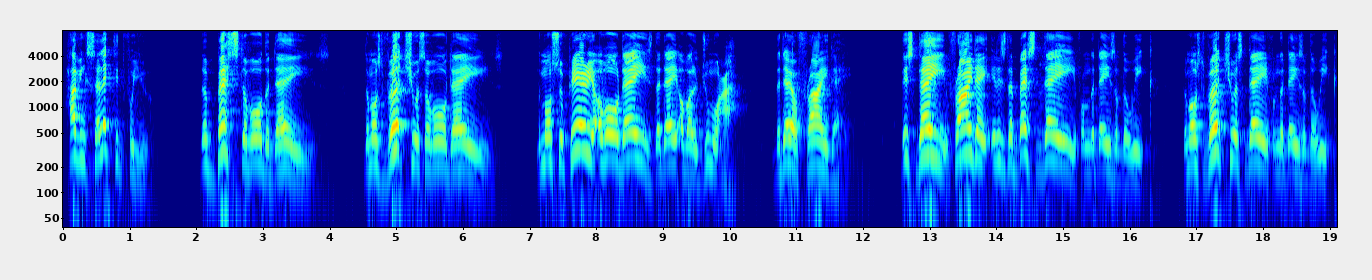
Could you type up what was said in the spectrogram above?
having selected for you the best of all the days, the most virtuous of all days, the most superior of all days, the day of Al Jumu'ah, the day of Friday. This day, Friday, it is the best day from the days of the week, the most virtuous day from the days of the week.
